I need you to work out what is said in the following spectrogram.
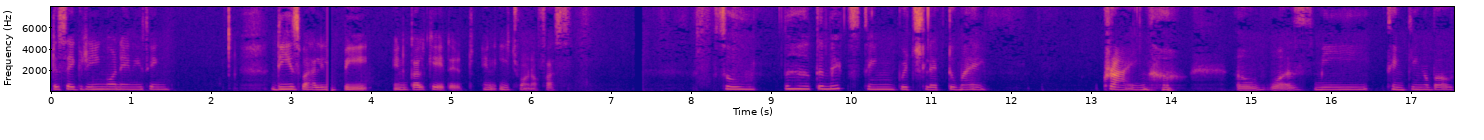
disagreeing on anything these values be inculcated in each one of us. So the, the next thing which led to my crying uh, was me thinking about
